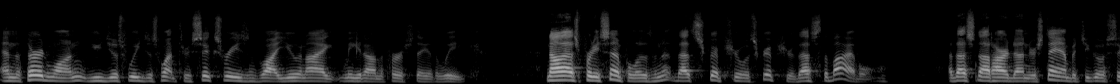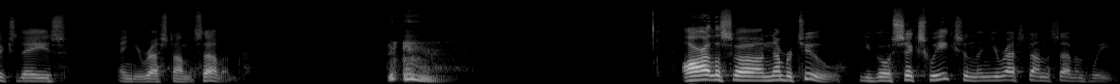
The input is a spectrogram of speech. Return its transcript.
And the third one, you just we just went through six reasons why you and I meet on the first day of the week. Now that's pretty simple, isn't it? That's scripture with scripture. That's the Bible. That's not hard to understand, but you go six days and you rest on the seventh. All right, let's uh, number two. You go six weeks and then you rest on the seventh week.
